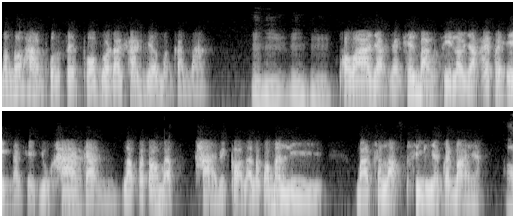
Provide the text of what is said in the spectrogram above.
มันก็ผ่าน process post-production เยอะเหมือนกันนะอืมอืมอืมอืมเพราะว่าอย่างอย่างเช่นบาง scene เราอยากให้พระเอกนางเอกอยู่ข้างกัน เราก็ต้องแบบถ่ายไปก่อนแล้วเราก็มารีมาสลับสี่เหลี่ยมกันใหม่อะอ๋อ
